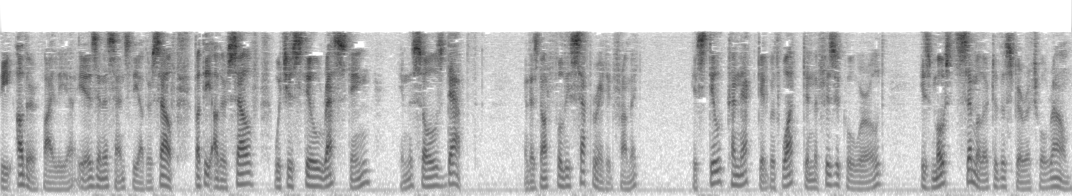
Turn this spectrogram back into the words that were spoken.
The other Philia is, in a sense, the other self, but the other self, which is still resting in the soul's depth and is not fully separated from it, is still connected with what in the physical world is most similar to the spiritual realm.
